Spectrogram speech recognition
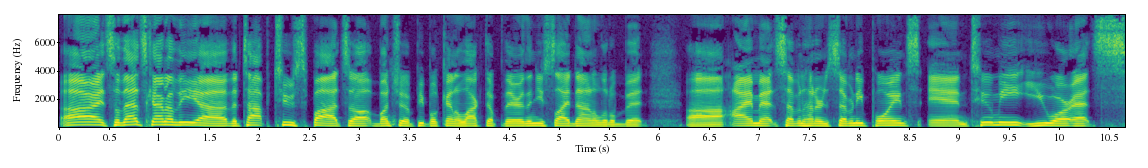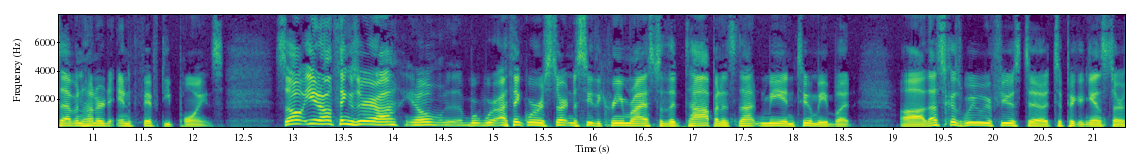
right, so that's kind of the uh, the top two spots. Uh, a bunch of people kind of locked up there. Then you slide down a little bit. Uh, I'm at 770 points, and Toomey, you are at 750 points. So you know things are, uh, you know, I think we're starting to see the cream rise to the top, and it's not me and Toomey, but uh, that's because we refuse to to pick against our,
